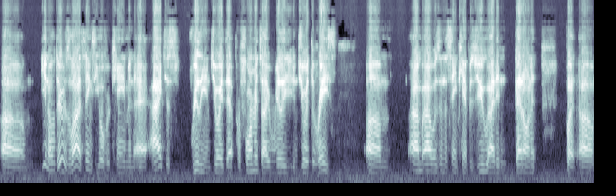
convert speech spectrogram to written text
Um, you know, there was a lot of things he overcame, and I, I just really enjoyed that performance. I really enjoyed the race. Um, I was in the same camp as you. I didn't bet on it, but um,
